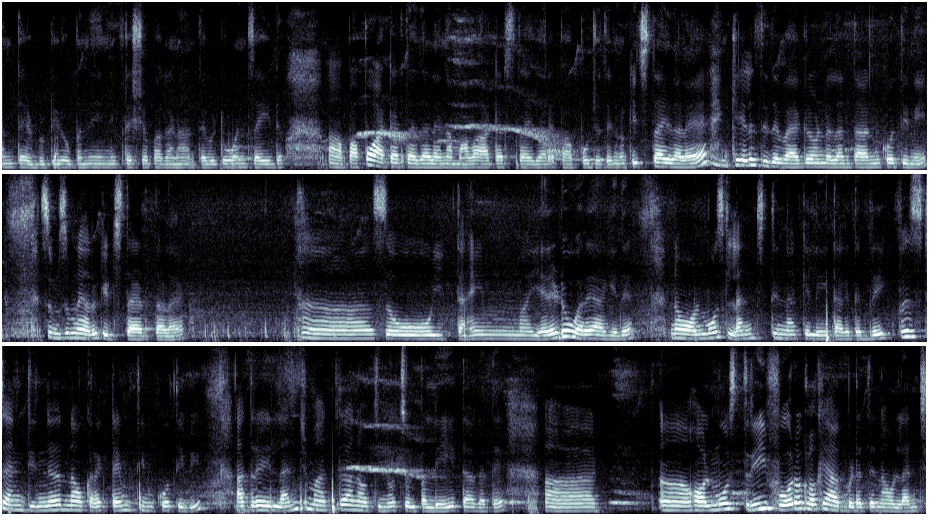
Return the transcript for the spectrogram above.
ಅಂತ ಹೇಳ್ಬಿಟ್ಟು ಇವಾಗ ಬಂದಿದ್ದೀನಿ. ಫ್ರೆಶ್ ಅಪ್ ಆಗೋಣ ಅಂತ ಹೇಳ್ಬಿಟ್ಟು ಒಂದು ಸೈಡ್ ಪಾಪು ಆಟಾಡ್ತಾ ಇದ್ದಾಳೆ ನಮ್ಮ ಮಾವ ಆಟಾಡಿಸ್ತಾ ಇದ್ದಾರೆ, ಪಾಪು ಜೊತೆನೂ ಕಿಚ್ತಾ ಇದ್ದಾಳೆ. ಕೇಳಿಸ್ತಿದೆ ಬ್ಯಾಕ್ಗ್ರೌಂಡಲ್ಲಿ ಅಂತ ಅನ್ಕೋತೀನಿ. ಸುಮ್ಮ ಸುಮ್ಮನೆ ಯಾರು ಕಿಚ್ತಾ ಇರ್ತಾಳೆ. ಸೊ ಈ ಟೈಮ್ ಎರಡೂವರೆ ಆಗಿದೆ. ನಾವು ಆಲ್ಮೋಸ್ಟ್ ಲಂಚ್ ತಿನ್ನೋಕ್ಕೆ ಲೇಟ್ ಆಗುತ್ತೆ. ಬ್ರೇಕ್ಫಾಸ್ಟ್ ಆ್ಯಂಡ್ ಡಿನ್ನರ್ ನಾವು ಕರೆಕ್ಟ್ ಟೈಮ್ ತಿನ್ಕೋತೀವಿ. ಆದರೆ ಲಂಚ್ ಮಾತ್ರ ನಾವು ತಿನ್ನೋದು ಸ್ವಲ್ಪ ಲೇಟ್ ಆಗುತ್ತೆ. ಆಲ್ಮೋಸ್ಟ್ ತ್ರೀ ಫೋರ್ ಓ ಕ್ಲಾಕೇ ಆಗಿಬಿಡುತ್ತೆ ನಾವು ಲಂಚ್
